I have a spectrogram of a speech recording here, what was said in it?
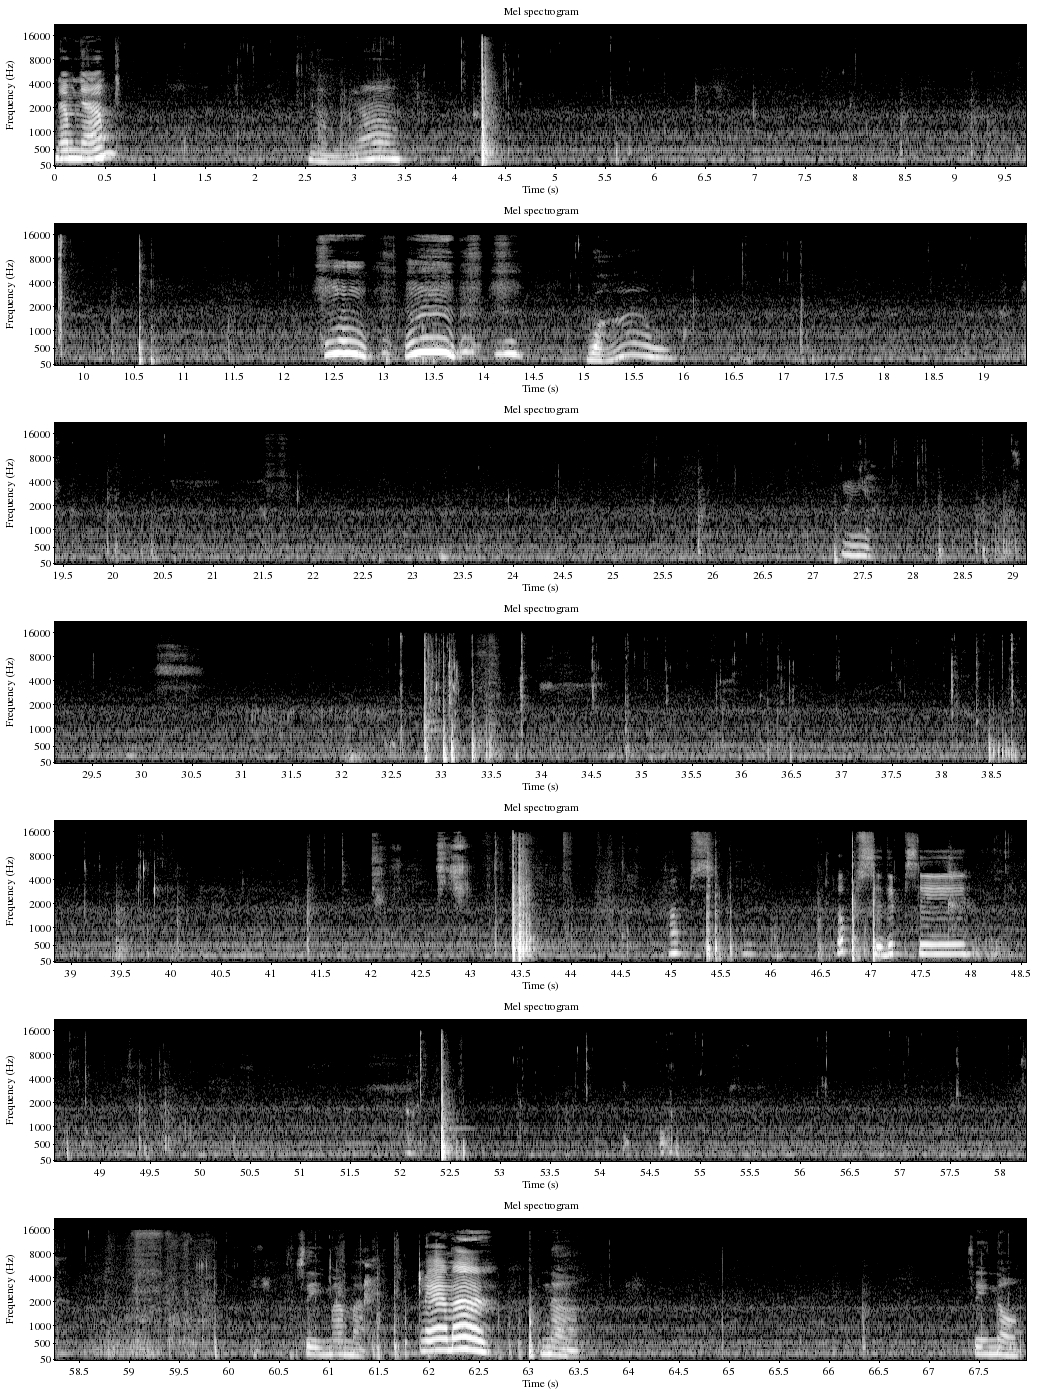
Nhâm nhắm. Nhâm nhâm. Wow. Oops. Oopsie dipsy. Say mama. Mama. Na. Say no.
